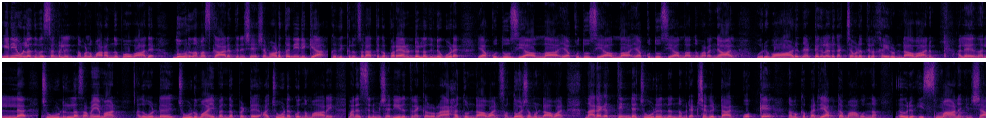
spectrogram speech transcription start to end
ഇനിയുള്ള ദിവസങ്ങളിൽ നമ്മൾ മറന്നു പോവാതെ ദുഹർ നമസ്കാരത്തിന് ശേഷം അവിടെ തന്നെ ഇരിക്കുക. ദിക്കറും സ്വലാത്തൊക്കെ പറയാനുണ്ടല്ലോ. അതിന്റെ കൂടെ യാ കുദൂസിയാ അല്ലാ യാ കുദൂസിയാ അല്ലാ യാ കുദൂസിയാ അല്ലാ എന്ന് പറഞ്ഞാൽ ഒരുപാട് നേട്ടങ്ങളുണ്ട് കച്ചവടത്തിൽ ഹൈറുണ്ടാവാനും അല്ലെ? നല്ല ചൂടുള്ള സമയമാണ്. അതുകൊണ്ട് ചൂടുമായി ബന്ധപ്പെട്ട് ആ ചൂടൊക്കെ ഒന്ന് മാറി മനസ്സിനും ശരീരത്തിനൊക്കെ ഒരു റാഹത്തുണ്ടാവാൻ സന്തോഷമുണ്ടാവാൻ നരകത്തിന്റെ ചൂടിൽ നിന്നും രക്ഷ കിട്ടാൻ ഒക്കെ നമുക്ക് പര്യാപ്തമാകുന്ന ഒരു ഇസ്മാണ് ഇൻഷാ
